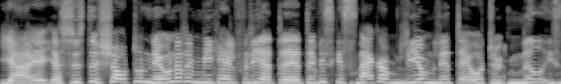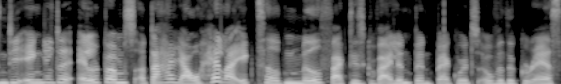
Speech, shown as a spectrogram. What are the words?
Jeg, jeg synes, det er sjovt, du nævner det, Michael, fordi at, øh, det, vi skal snakke om lige om lidt, det er jo at dykke ned i sådan, de enkelte albums, og der har jeg jo heller ikke taget den med, faktisk, Violent Bend Backwards Over the Grass.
